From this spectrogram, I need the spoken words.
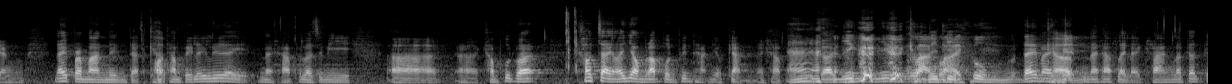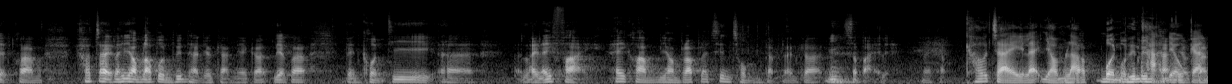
ยังได้ประมาณหนึ่งแต่พอทำไปเรื่อยๆนะครับเราจะมีคำพูดว่าเข้าใจและยอมรับบนพื้นฐานเดียวกันนะครับก็ยิ่งยิ่งหลากหลายกลุ่มได้มาเห็นนะครับหลาย ๆ ครั้ง แล้วก็เกิดความเข้าใจและยอมรับบนพื้นฐานเดียวกันเนี่ยก็เรียกว่าเป็นคนที่หลาย ๆ ฝ่ายให้ความยอมรับและชื่นชมแบบนั้นก็ยิ่งสบายเลยนะครับเข้าใจและยอมรับบนพื้นฐานเดียวกัน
